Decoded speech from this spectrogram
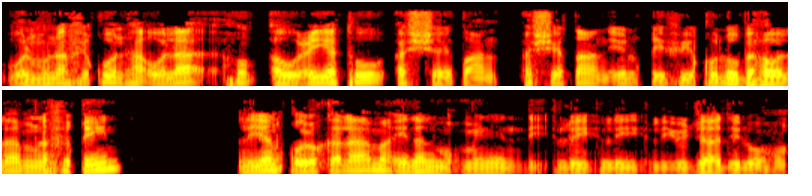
والمنافقون هؤلاء هم أوعية الشيطان. الشيطان يلقي في قلوب هؤلاء المنافقين لينقلوا كلام إلى المؤمنين ليجادلوهم.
